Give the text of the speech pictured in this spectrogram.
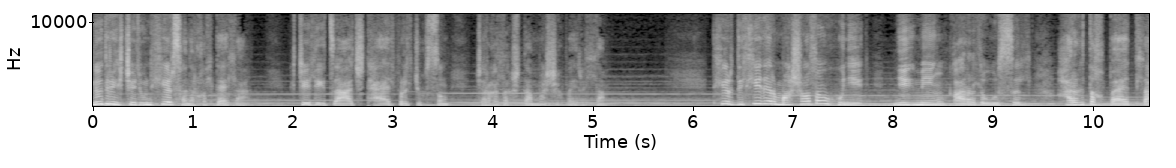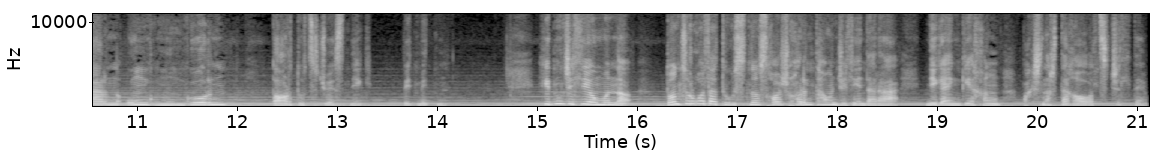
Өнөөдрийн хичээл үнэхээр сонирхолтой байлаа. Хичээлийг зааж тайлбарлаж өгсөн жаргалагчдаа маш их баярлалаа. Тэгэхээр дэлхий дээр маш олон хүнийг нийгмийн гарал үүсэл харагдах байдлаар нь өнгө мөнгөөр нь дорд үзэж байсныг бид мэднэ. Хэдэн жилийн өмнө дунд сургуулаа төгснөөс хойш 25 жилийн дараа нэг ангийнхан багш нартайгаа уулзчихлаа.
